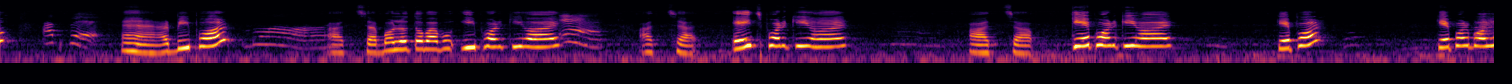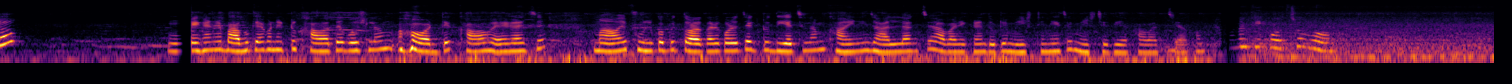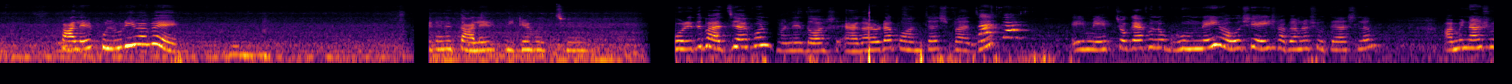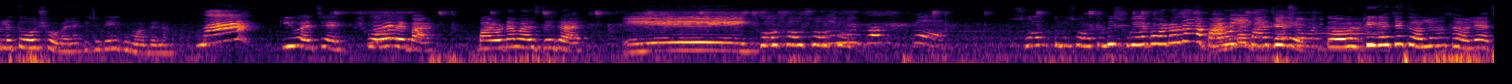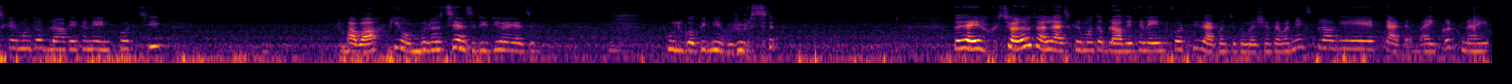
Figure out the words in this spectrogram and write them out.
হ্যাঁ আর বি ফর আচ্ছা বলো তো বাবু ই ফর কি হয়? আচ্ছা এইচ ফর কি হয়? আচ্ছা কে ফর কি হয়? কে ফর কে ফর বলো। এখানে বাবুকে এখন একটু খাওয়াতে বসলাম, অর্ধেক খাওয়া হয়ে গেছে। মা ওই ফুলকপির তরকারি করেছে, একটু দিয়েছিলাম, খাইনি, ঝাল লাগছে, আবার এখানে দুটো মিষ্টি নিয়েছে, মিষ্টি দিয়ে খাওয়াচ্ছি এখন। কি করছ গো? তালের ফুলুরি হবে? এখানে তালের পিঠে হচ্ছে। ঘড়িতে বাজছে এখন মানে দশ, এগারোটা পঞ্চাশ বাজে। এই মেয়ের চোখে এখনও ঘুম নেই, অবশ্যই এই সবে আমরা শুতে আসলাম। আমি না শুলে তো ও শোবে না কিছুতেই ঘুমাবে না। কি হয়েছে? শো এবার। বারোটা বাজতে যায়। এই। শো শো শো শো শো তুমি শো তুমি শুয়ে পড়ো না বারোটা বাজে। তো ঠিক আছে চলো তাহলে আজকের মতো ব্লগ এখানে এন্ড করছি। বাবা কি অম্বল হচ্ছে অ্যাসিডিটি হয়ে গেছে। ফুলকপি নেগুর উঠছে তো যাই হোক, চলো তাহলে আজকের মতো ব্লগ এখানে এন্ড করছি। দেখা হচ্ছে তোমার সাথে আবার নেক্সট ব্লগে। Tata bye good night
